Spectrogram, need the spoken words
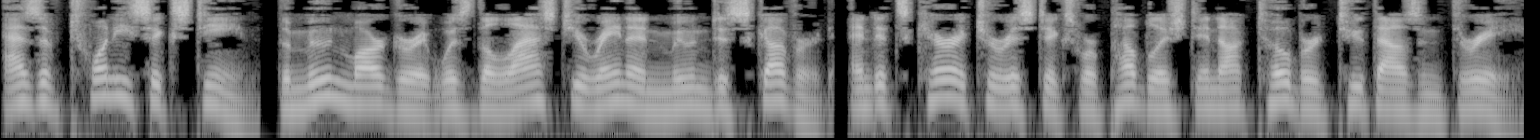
As of 2016, the moon Margaret was the last Uranian moon discovered, and its characteristics were published in October 2003.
